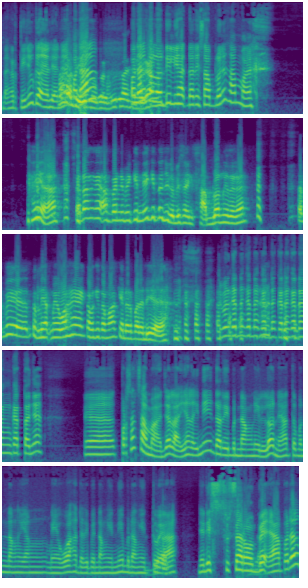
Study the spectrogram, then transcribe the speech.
nggak ngerti juga ya lihatnya padahal padahal kan. kalau dilihat dari sablonnya sama ya Iya, kadang apa yang dibikin dia kita juga bisa sablon gitu kan. Tapi terlihat mewahnya kalau kita pakai daripada dia ya. Cuman kadang-kadang kadang- kadang-kadang katanya eh persen sama aja lah ya ini dari benang nilon ya atau benang yang mewah dari benang ini benang itu ya Jadi susah robek ya. Padahal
